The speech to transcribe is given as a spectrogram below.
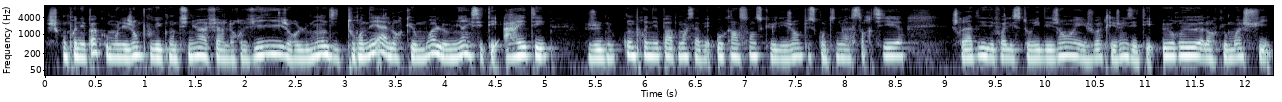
je comprenais pas comment les gens pouvaient continuer à faire leur vie, genre le monde y tournait alors que moi, le mien, il s'était arrêté. Je ne comprenais pas, moi, ça avait aucun sens que les gens puissent continuer à sortir, je regardais des fois les stories des gens et je vois que les gens, ils étaient heureux alors que moi, je suis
